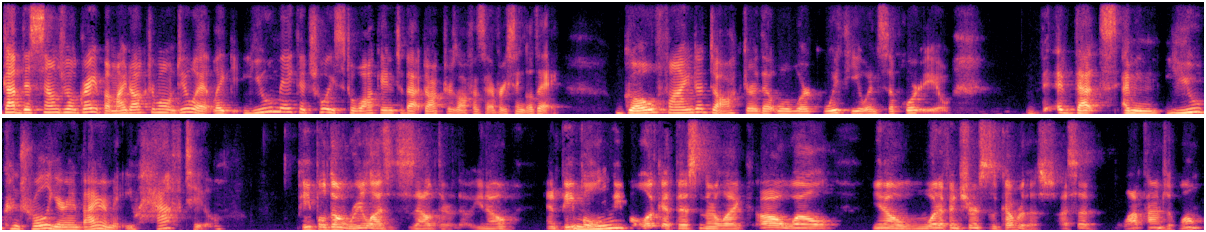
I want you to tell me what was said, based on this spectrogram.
God, this sounds real great, but my doctor won't do it. Like you make a choice to walk into that doctor's office every single day. Go find a doctor that will work with you and support you. That's, I mean, you control your environment. You have to. People don't realize this is out there though, you know? And people mm-hmm. people look at this and they're like, oh well, you know, what if insurance doesn't cover this? I said, a lot of times it won't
